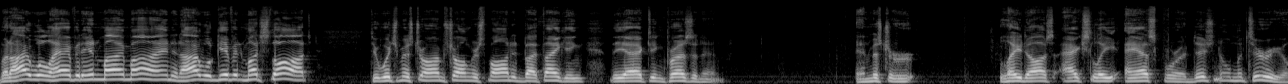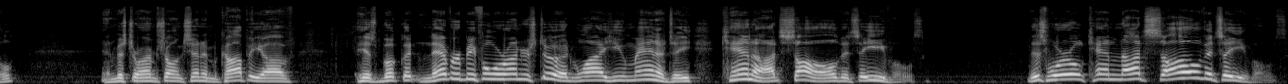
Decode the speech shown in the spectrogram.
but I will have it in my mind and I will give it much thought. To which Mr. Armstrong responded by thanking the acting president. And Mr. Ladas actually asked for additional material, and Mr. Armstrong sent him a copy of his booklet, Never Before Understood Why Humanity Cannot Solve Its Evils. This world cannot solve its evils.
